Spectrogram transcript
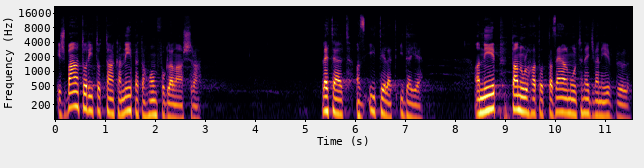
és bátorították a népet a honfoglalásra. Letelt az ítélet ideje. A nép tanulhatott az elmúlt 40 évből.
